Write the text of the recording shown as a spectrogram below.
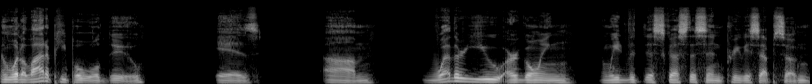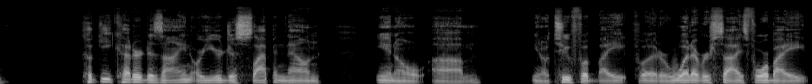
and what a lot of people will do is um, whether you are going and we've discussed this in previous episode cookie cutter design or you're just slapping down you know um, you know, two foot by eight foot or whatever size, four by eight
